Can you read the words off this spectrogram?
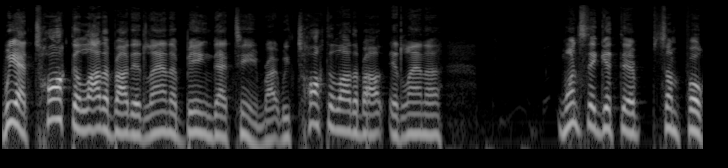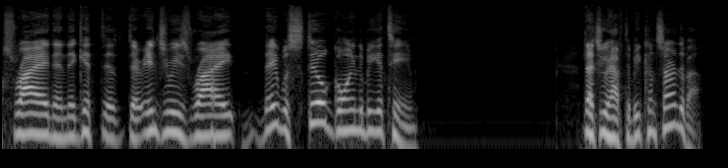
we had talked a lot about Atlanta being that team, right? We talked a lot about Atlanta once they get their some folks right and they get the, their injuries right, they were still going to be a team that you have to be concerned about.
